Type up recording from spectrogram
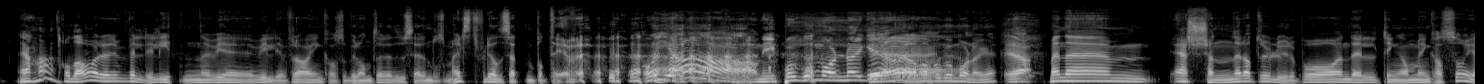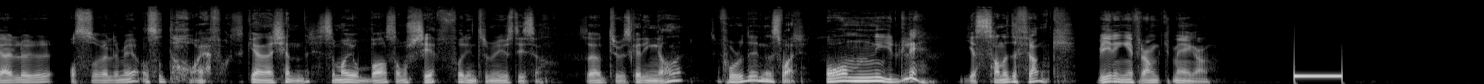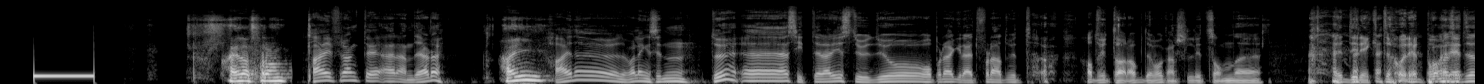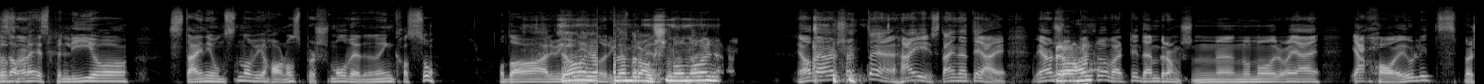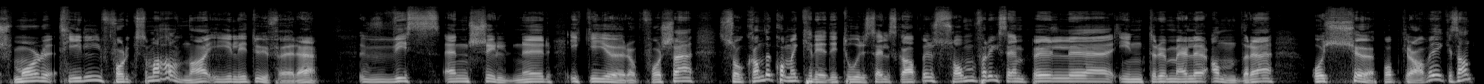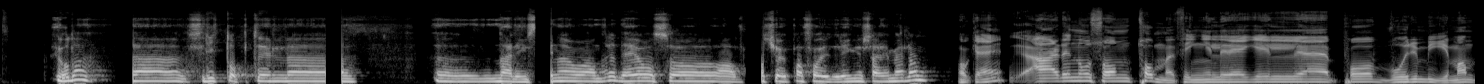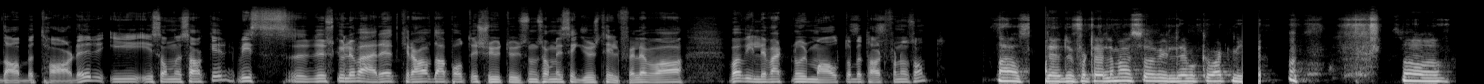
Og da var det veldig liten vilje fra inkassobyråene til å redusere noe som helst, for de hadde sett den på TV. Å ja! Han gikk på God morgen Norge. Ja, ja, han var på God morgen Norge. Ja. Men eh, jeg skjønner at du lurer på en del ting om inkasso. Jeg lurer også veldig mye. Og så har jeg faktisk en jeg kjenner som har jobba som sjef for Intrum Justitia. Så jeg tror vi skal ringe han. Så får du dine svar. Å, nydelig. Yes, han heter Frank. Vi ringer Frank med en gang. Hei da, Frank. Hei, Frank. Det er Andy her, du. Hei. Hei, du. Det var lenge siden. Du, eh, jeg sitter her i studio og håper det er greit for deg at vi, tar opp. Det var kanskje litt sånn eh, direkte og rett på. Men jeg sitter sammen med Espen Lie og Stein Johnsen, og vi har noen spørsmål vedrørende inkasso. Og da er vi jo Ja, ingen i Norge den bransjen noen år. Ja, det har jeg skjønt det. Hei, Stein heter jeg. Jeg har skjønt at du har vært i den bransjen eh, noen år, og jeg, jeg har jo litt spørsmål til folk som har havna i litt uføre. Hvis en skyldner ikke gjør opp for seg, så kan det komme kreditorselskaper som eksempel eh, Intrum eller andre og kjøpe opp kravet, ikke sant? Jo da, fritt opp til eh, næringsdrivende og andre. Det er jo også avtalt kjøp av fordringer seg imellom. Ok. Er det noe sånn tommefingerregel eh, på hvor mye man da betaler i, i sånne saker? Hvis det skulle være et krav da på 87 000, som i Sigurds tilfelle, hva, hva ville vært normalt å betalt for noe sånt? Nei, altså, det du forteller meg, så ville det jo ikke vært mye. så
